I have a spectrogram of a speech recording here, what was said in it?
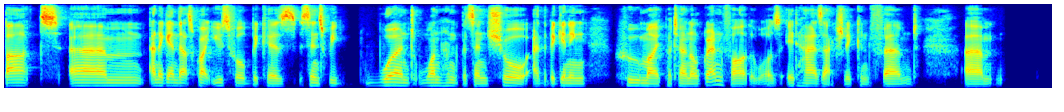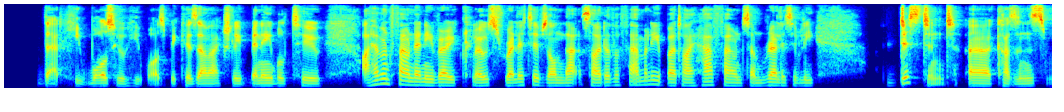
but um, and again, that's quite useful because since we weren't 100% sure at the beginning who my paternal grandfather was, it has actually confirmed um, that he was who he was because I've actually been able to. I haven't found any very close relatives on that side of the family, but I have found some relatively distant uh, cousins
